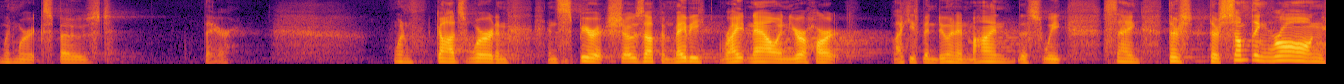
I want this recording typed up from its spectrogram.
when we're exposed there. When God's word and, and spirit shows up, and maybe right now in your heart, like He's been doing in mine this week, saying, There's, there's something wrong.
